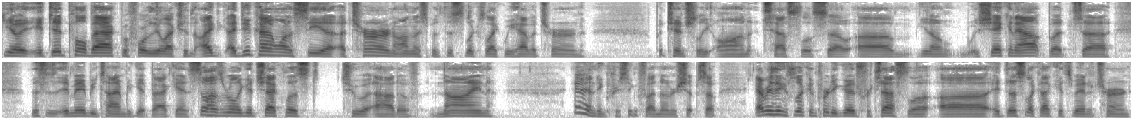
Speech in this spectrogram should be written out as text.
you know, it, it, did pull back before the election. I, I do kind of want to see a, a, turn on this, but this looks like we have a turn potentially on Tesla. So, um, you know, was shaken out, but uh, this is it may be time to get back in. Still has a really good checklist two out of nine, and increasing fund ownership. So everything's looking pretty good for Tesla. Uh, it does look like it's made a turn.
